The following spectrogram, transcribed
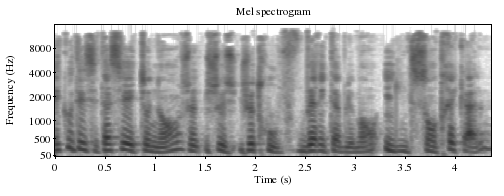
Écoutez, c'est assez étonnant. Je, trouve véritablement, ils sont très calmes.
